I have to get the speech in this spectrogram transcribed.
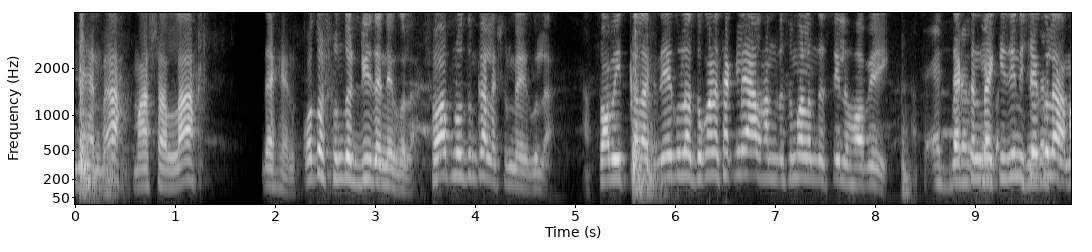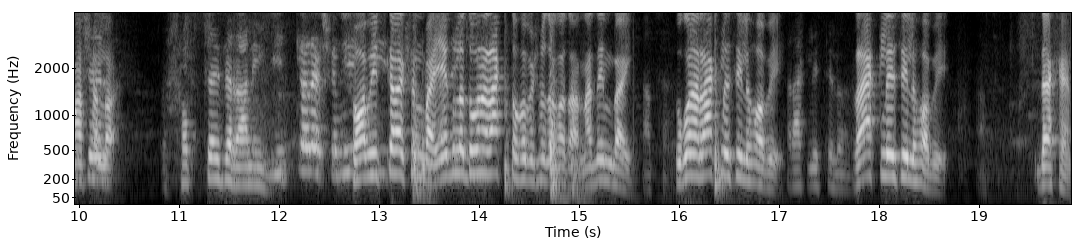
দেখেন ভাই আহ মাশাল্লাহ দেখেন কত সুন্দর ডিজাইন এগুলা। সব নতুন কালেকশন ভাই এগুলা। সব ঈদ কালেকশন এগুলা দোকানে থাকলে আলহামদুলিল্লাহ আলহামদুলিল্লাহ সেল হবেই। আচ্ছা দেখছেন ভাই কি জিনিস এগুলা? মাশাল্লাহ সবচাইতে রানিং সব ঈদ কালেকশন ভাই এগুলো দোকানে রাখতে হবে সোজা কথা নাদিম ভাই। আচ্ছা। দোকানে রাখলে সেল হবে। রাখলে সেল হবে। আচ্ছা দেখেন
